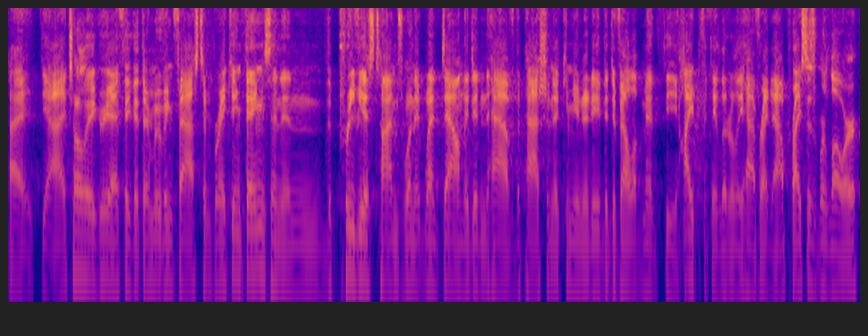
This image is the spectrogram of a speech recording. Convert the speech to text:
I yeah, I totally agree. I think that they're moving fast and breaking things. And in the previous times when it went down, they didn't have the passionate community, the development, the hype that they literally have right now. Prices were lower,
